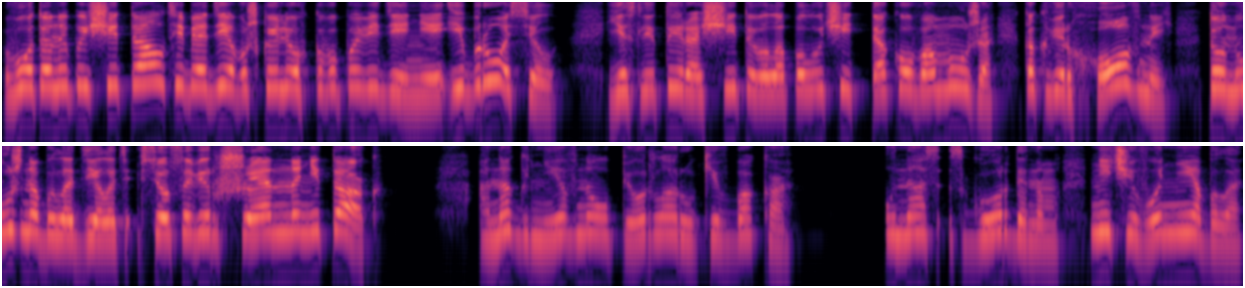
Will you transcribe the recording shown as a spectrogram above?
Вот он и посчитал тебя девушкой легкого поведения и бросил. Если ты рассчитывала получить такого мужа, как Верховный, то нужно было делать все совершенно не так. Она гневно уперла руки в бока. «У нас с Гордоном ничего не было,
